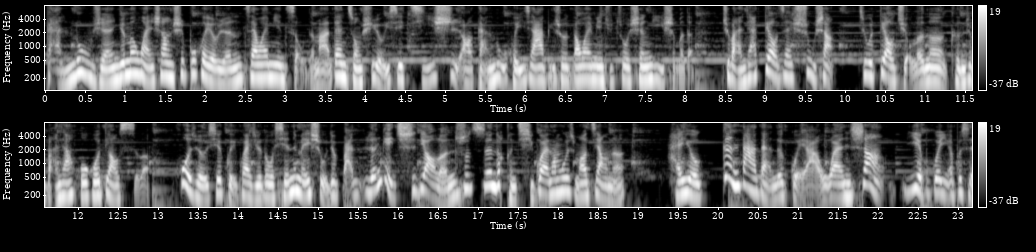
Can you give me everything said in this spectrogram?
赶路人，原本晚上是不会有人在外面走的嘛，但总是有一些急事啊，赶路回家，比如说到外面去做生意什么的，就把人家吊在树上，结果吊久了呢，可能就把人家活活吊死了。或者有些鬼怪觉得我闲着没事，我就把人给吃掉了。你说真的很奇怪，他们为什么要这样呢？还有更大胆的鬼啊，晚上夜不归营啊，不是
